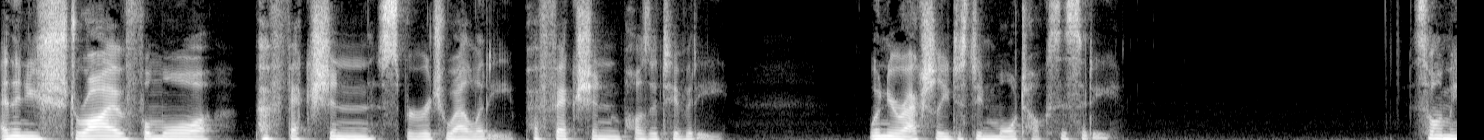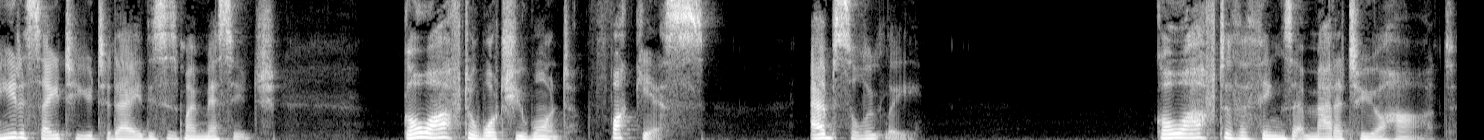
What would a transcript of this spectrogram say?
And then you strive for more perfection spirituality, perfection positivity, when you're actually just in more toxicity. So I'm here to say to you today this is my message. Go after what you want. Fuck yes. Absolutely. Go after the things that matter to your heart.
